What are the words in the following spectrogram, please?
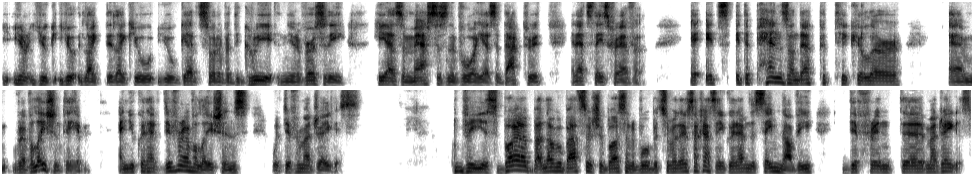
you you you like like you you get sort of a degree in university. He has a master's in Nevuah, he has a doctorate, and that stays forever. It, it's it depends on that particular um, revelation to him, and you could have different revelations with different madrigas. And you could have the same navi, different uh, madrigas.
